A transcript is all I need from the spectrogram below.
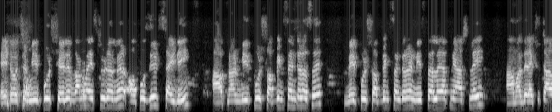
এটা হচ্ছে মিরপুর শেরে বাংলা স্টেডিয়ামের অপোজিট সাইডেই আপনার মিরপুর শপিং সেন্টার আছে। মিরপুর শপিং সেন্টারের নিচতলায় আপনি আসলেই আমাদের একশো চার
